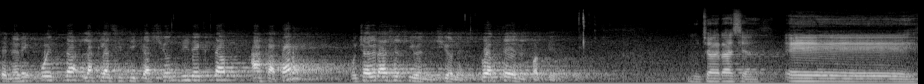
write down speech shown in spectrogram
tener en cuenta la clasificación directa a Qatar? Muchas gracias y bendiciones. Suerte en el partido. Muchas gracias. Eh,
